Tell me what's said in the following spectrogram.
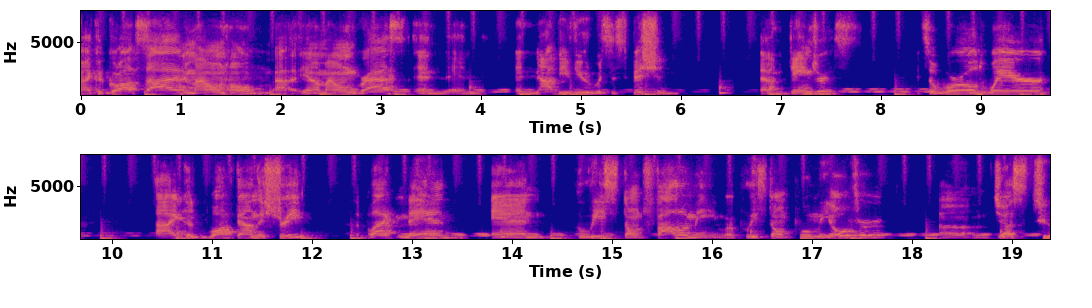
I could go outside in my own home, uh, you know, my own grass, and and and not be viewed with suspicion that I'm dangerous. It's a world where I could walk down the street as a black man and police don't follow me or police don't pull me over um, just to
